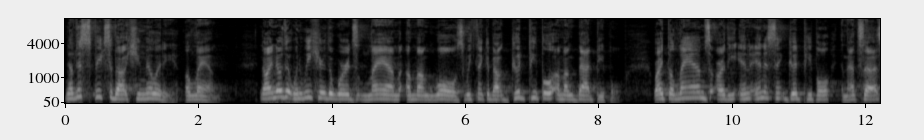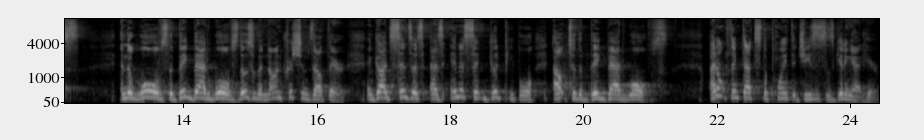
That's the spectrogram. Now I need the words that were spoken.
Now, this speaks about humility, a lamb. Now, I know that when we hear the words lamb among wolves, we think about good people among bad people, right? The lambs are the innocent good people, and that's us. And the wolves, the big bad wolves, those are the non Christians out there. And God sends us as innocent good people out to the big bad wolves. I don't think that's the point that Jesus is getting at here.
